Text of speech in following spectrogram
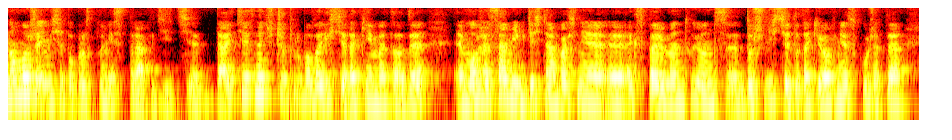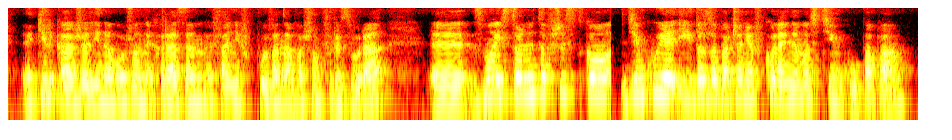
no może im się po prostu nie sprawdzić. Dajcie znać, czy próbowaliście takiej metody. Może sami gdzieś tam właśnie eksperymentując doszliście do takiego wniosku, że te kilka żeli nałożonych razem fajnie wpływa na Waszą fryzurę. Y, Z mojej strony to wszystko. Dziękuję i do zobaczenia w kolejnym odcinku. Pa pa!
